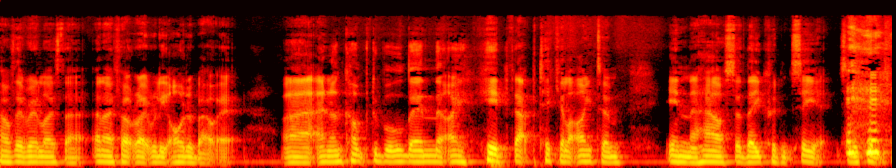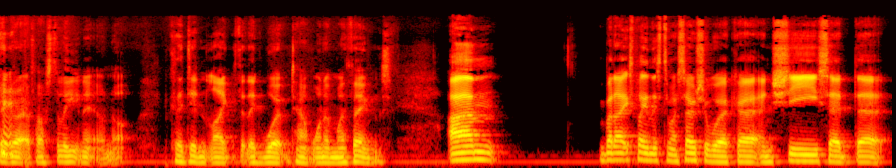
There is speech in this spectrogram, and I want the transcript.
how have they realised that? And I felt like really odd about it uh, and uncomfortable then that I hid that particular item in the house so they couldn't see it. So they couldn't figure out if I was still eating it or not because they didn't like that they'd worked out one of my things. Um, but I explained this to my social worker and she said that,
